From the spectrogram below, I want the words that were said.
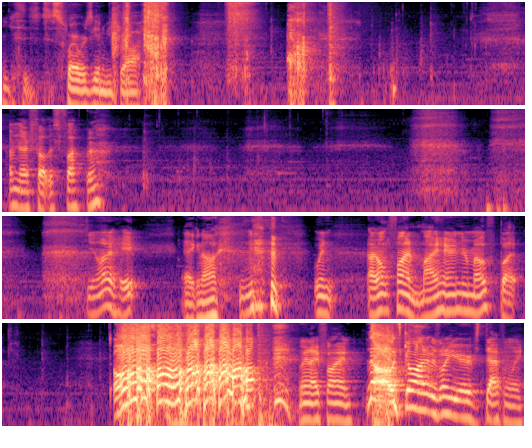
You s- s- swear word's gonna be dropped. I've never felt this fuck, bro. Do you know what I hate? Eggnog. when I don't find my hair in your mouth, but oh, when I find no, it's gone. It was one of yours, definitely.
